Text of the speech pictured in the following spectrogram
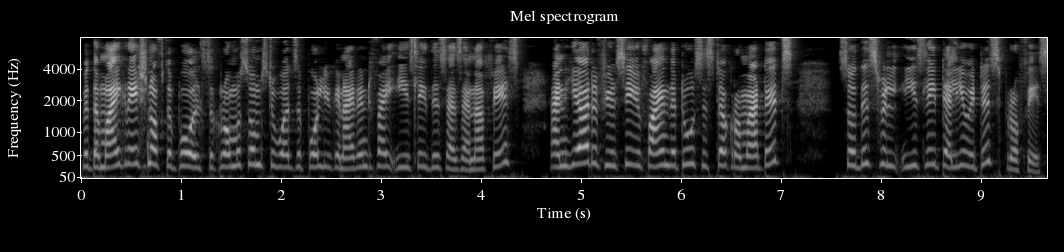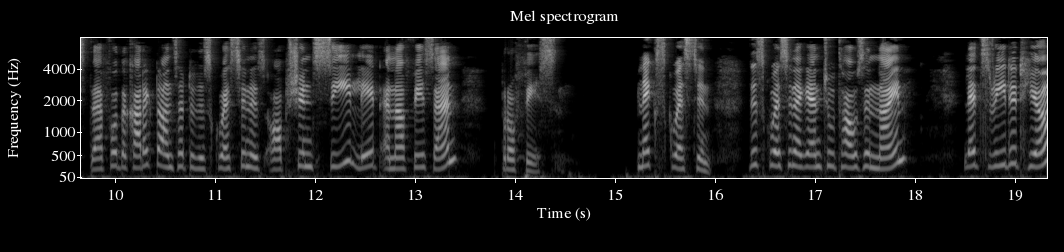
with the migration of the poles, the chromosomes towards the pole, you can identify easily this as anaphase. And here if you see, you find the two sister chromatids. So this will easily tell you it is prophase. Therefore, the correct answer to this question is option C, late anaphase and prophase. Next question. This question again 2009. Let's read it here.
